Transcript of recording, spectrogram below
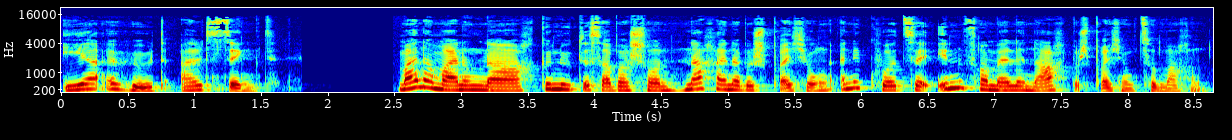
eher erhöht als senkt. Meiner Meinung nach genügt es aber schon, nach einer Besprechung eine kurze informelle Nachbesprechung zu machen.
